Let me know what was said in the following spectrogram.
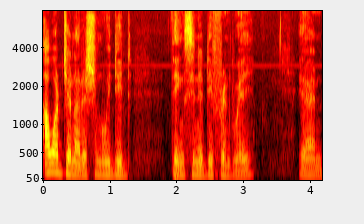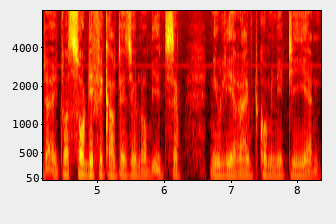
our generation, we did things in a different way. And it was so difficult, as you know, it's a newly arrived community and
